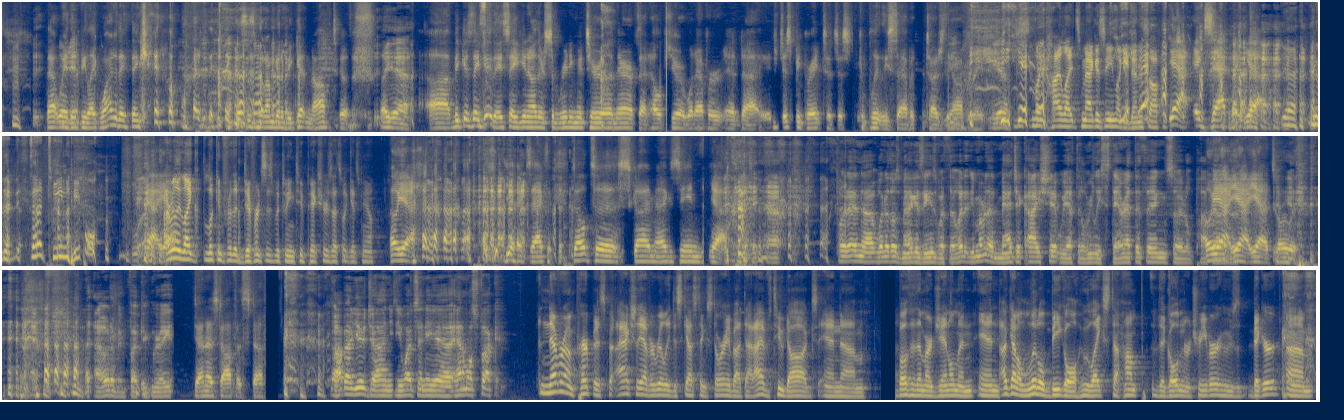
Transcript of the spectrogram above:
that way they'd be like, why do they think why do they think this is what I'm going to be getting off to? Like, yeah, uh, because they do. They say you know there's some reading material in there if that helps you or whatever, and uh, it'd just be great to just completely sabotage the operation. yeah. like highlights magazine, like a dentist office. Yeah, exactly. Yeah, Yeah. Is, that a teen people? Yeah, yeah. I really like looking for the differences between two pictures. That's what gets me off. Oh yeah, yeah, exactly. Delta Sky magazine. Yeah, yeah. Put in uh, one of those magazines with the what? You remember that magic eye shit? where you have to really stare at the thing so it'll pop. Oh out yeah, the- yeah, yeah, totally. that would have been fucking great. Dentist office stuff. How about you, John? You watch any uh, animals fuck? Never on purpose, but I actually have a really disgusting story about that. I have two dogs, and um, both of them are gentlemen. And I've got a little beagle who likes to hump the golden retriever, who's bigger. Um,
